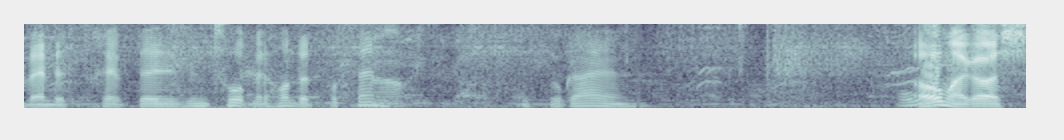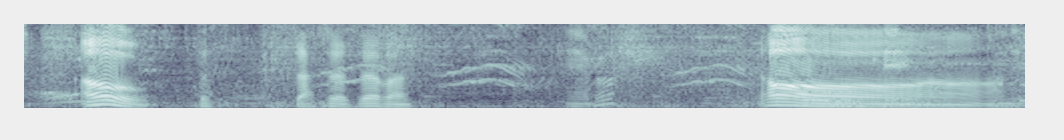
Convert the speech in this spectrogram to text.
wenn es trifft, die sind tot mit 100%. Ja. Ist so geil. Oh. Oh my gosh. Oh, das ich dachte, das wäre was. Airbrush. Oh. okay.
